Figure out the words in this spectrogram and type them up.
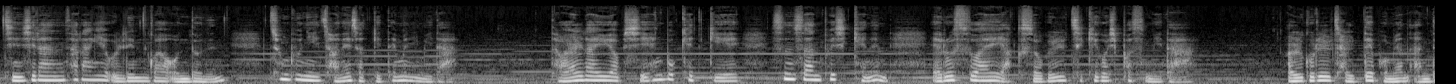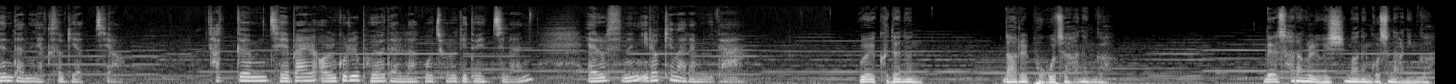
진실한 사랑의 울림과 온도는 충분히 전해졌기 때문입니다. 더할 나위 없이 행복했기에 순수한 푸시케는 에로스와의 약속을 지키고 싶었습니다. 얼굴을 절대 보면 안 된다는 약속이었죠. 가끔 제발 얼굴을 보여달라고 조르기도 했지만 에로스는 이렇게 말합니다. 왜 그대는 나를 보고자 하는가? 내 사랑을 의심하는 것은 아닌가?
